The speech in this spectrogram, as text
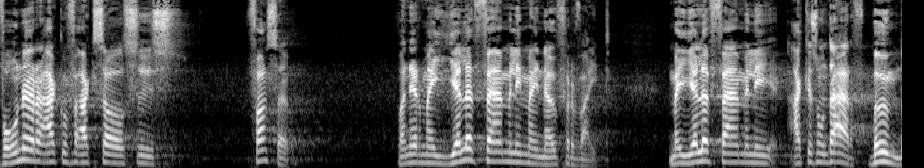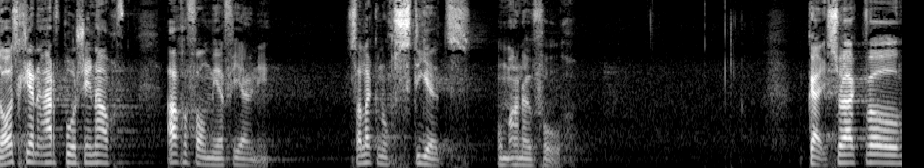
wonder ek of ek sal soos vashou. Wanneer my hele family my nou verwyd. My hele family, ek is onterf. Boom, daar's geen erfporsie in elk, geval meer vir jou nie. Sal ek nog steeds om aanhou volg. OK, so ek wil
